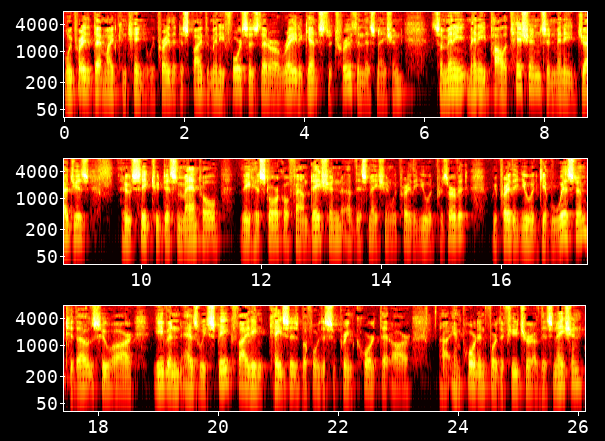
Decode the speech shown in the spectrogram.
And we pray that that might continue. We pray that despite the many forces that are arrayed against the truth in this nation, so many, many politicians and many judges who seek to dismantle the historical foundation of this nation. We pray that you would preserve it. We pray that you would give wisdom to those who are, even as we speak, fighting cases before the Supreme Court that are uh, important for the future of this nation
